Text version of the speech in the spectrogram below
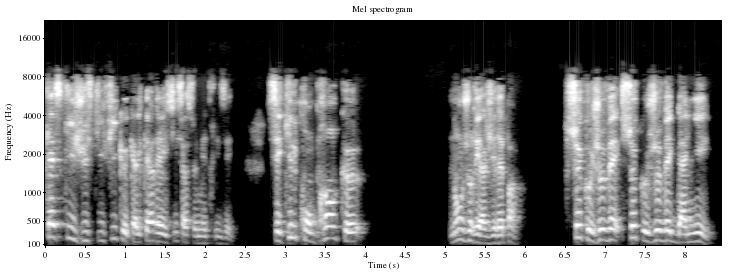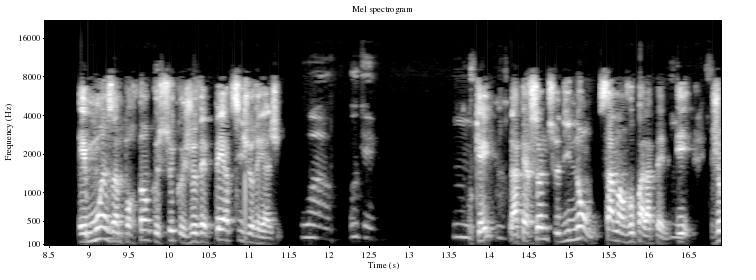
qu'est-ce qui justifie que quelqu'un réussisse à se maîtriser? C'est qu'il comprend que non, je réagirai pas. Ce que je vais, ce que je vais gagner est moins important que ce que je vais perdre si je réagis. Wow. Ok. Mhm. Ok? La personne se dit non, ça n'en vaut pas la peine. Mm. Et je,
